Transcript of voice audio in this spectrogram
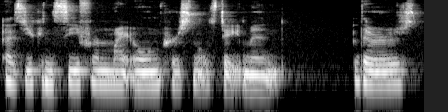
as you can see from my own personal statement. There's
